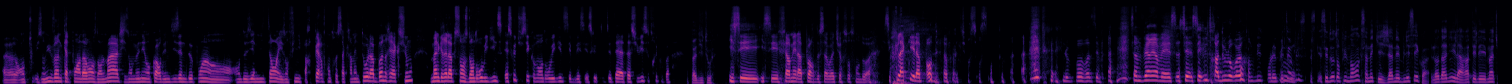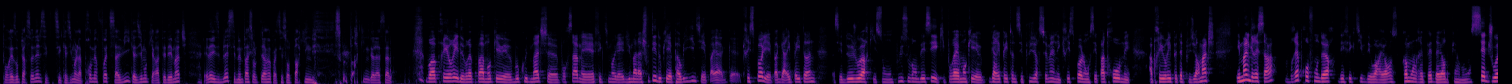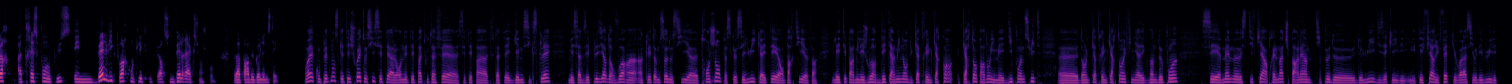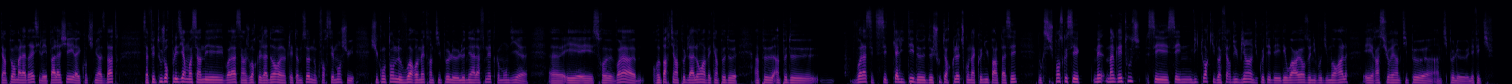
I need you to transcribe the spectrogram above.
Euh, en tout, ils ont eu 24 points d'avance dans le match. Ils ont mené encore d'une dizaine de points en, deuxième mi-temps et ils ont fini par perdre contre Sacramento. La bonne réaction, malgré l'absence d'Andrew Wiggins. Est-ce que tu sais comment Andrew Wiggins s'est blessé? Est-ce que tu as, suivi ce truc ou pas? Pas du tout il s'est, il s'est fermé la porte de sa voiture sur son doigt. Il s'est claqué la porte de la voiture sur son doigt. le pauvre, c'est pas... ça me fait rire, mais c'est, ultra douloureux en plus pour le coup. c'est d'autant plus marrant que c'est un mec qui est jamais blessé. quoi. L'an dernier, il a raté des matchs pour raison personnelle. C'est, quasiment la première fois de sa vie quasiment qu'il a raté des matchs. Et là, il se blesse, c'est même pas sur le terrain, quoi. c'est sur le parking, sur le parking de la salle. Bon, a priori, il ne devrait pas manquer euh, beaucoup de matchs euh, pour ça, mais effectivement, il avait du mal à shooter. Donc, il n'y avait pas Wiggins, il n'y avait pas euh, Chris Paul, il n'y avait pas Gary Payton. C'est deux joueurs qui sont plus souvent blessés et qui pourraient manquer. Gary Payton, c'est plusieurs semaines et Chris Paul, on ne sait pas trop, mais a priori, peut-être plusieurs matchs. Et malgré ça, vraie profondeur d'effectif des Warriors, comme on le répète d'ailleurs depuis un moment, 7 joueurs à 13 points ou plus et une belle victoire contre les Clippers, une belle réaction, je trouve, de la part de Golden State. Ouais, complètement. Ce qui était chouette aussi, c'était alors on n'était pas tout à fait, euh, c'était pas tout à fait Game 6 Clay, mais ça faisait plaisir de revoir un, Clay Thompson aussi euh, tranchant parce que c'est lui qui a été en partie, euh, enfin, il a été parmi les joueurs déterminants du quatrième carton. Pardon, il met 10 points de suite dans le quatrième carton, il finit avec 22 points. C'est même Steve Kerr après le match parlait un petit peu de, lui, il disait qu'il était fier du fait que voilà, si au début il était un peu en maladresse, il n'avait pas lâché, il avait continué à se battre ça fait toujours plaisir. Moi, c'est un voilà, c'est un joueur que j'adore, Clay euh, Thompson. Donc forcément, je suis, content de le voir remettre un petit peu le, nez à la fenêtre, comme on dit, euh, euh, et, se voilà, repartir un peu de l'allant avec un peu de, un peu, un peu de voilà cette, qualité de, shooter clutch qu'on a connu par le passé. Donc je pense que c'est malgré tout, c'est une victoire qui doit faire du bien du côté des, des, Warriors au niveau du moral et rassurer un petit peu, un petit peu l'effectif.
